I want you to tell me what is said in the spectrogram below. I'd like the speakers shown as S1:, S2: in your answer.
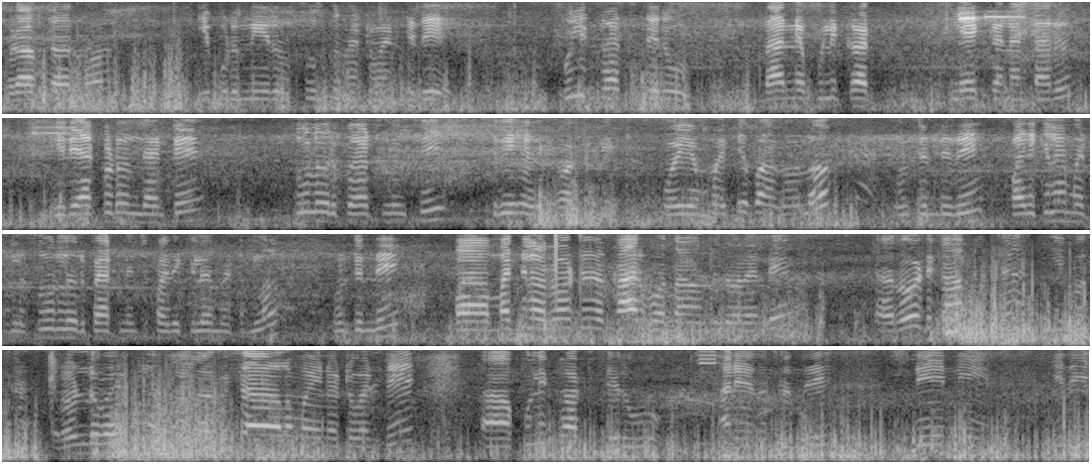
S1: Good afternoon ఇప్పుడు మీరు చూస్తున్నటువంటిది పులికాట్ చెరువు దాన్నే పులికాట్ లేక్ అని అంటారు. ఇది ఎక్కడుందంటే సూలూరుపేట నుంచి శ్రీహరికోటకి పోయే మధ్య భాగంలో ఉంటుంది ఇది. పది కిలోమీటర్లు సూలూరుపేట నుంచి పది కిలోమీటర్లు ఉంటుంది. మధ్యలో రోడ్డు కారు పోతా ఉంది చూడండి. రోడ్డు కాకుండా ఈ పక్క. రెండు వైపులా చాలా విశాలమైనటువంటి పులికాట్ చెరువు అనేది ఉంటుంది. దీన్ని ఇది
